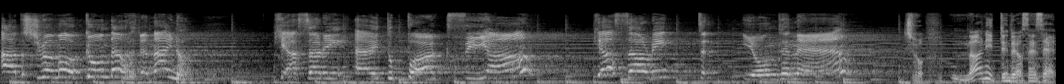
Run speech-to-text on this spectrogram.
あたしはもうゴンダャサリン・エイト・パークスよキャサリンって呼んでね。ちょ何言ってんだよ先生。っ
